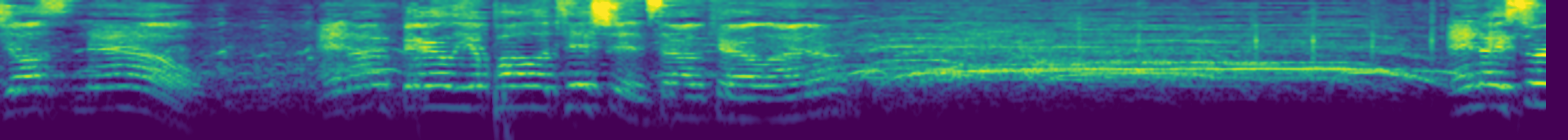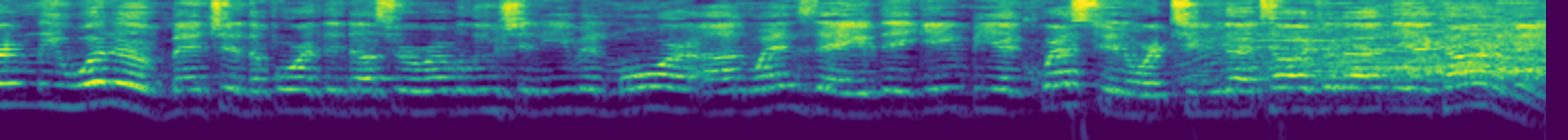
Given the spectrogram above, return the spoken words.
Just now. And I'm barely a politician, South Carolina. And I certainly would have mentioned the fourth industrial revolution even more on Wednesday if they gave me a question or two that talked about the economy.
